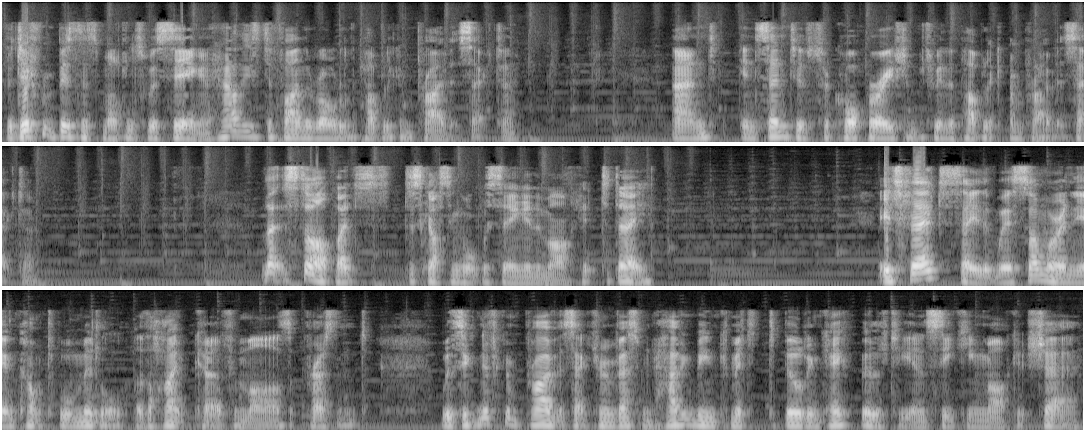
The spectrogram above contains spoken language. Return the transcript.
the different business models we're seeing and how these define the role of the public and private sector, and incentives for cooperation between the public and private sector. Let's start by discussing what we're seeing in the market today. It's fair to say that we're somewhere in the uncomfortable middle of the hype curve for MaaS at present, with significant private sector investment having been committed to building capability and seeking market share,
